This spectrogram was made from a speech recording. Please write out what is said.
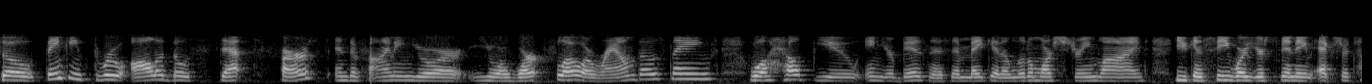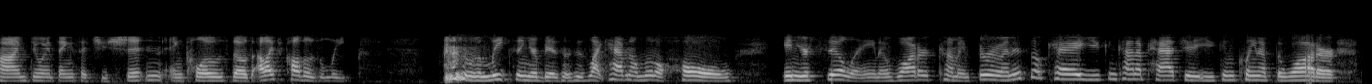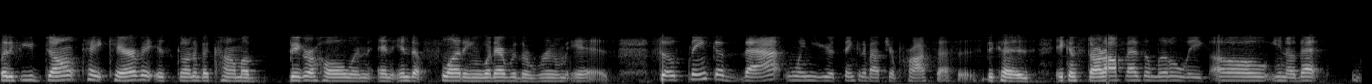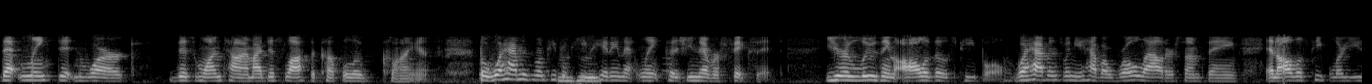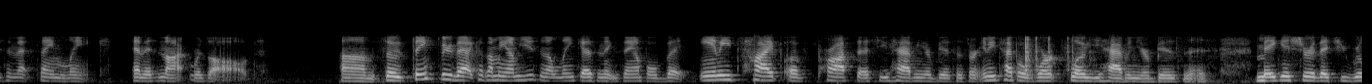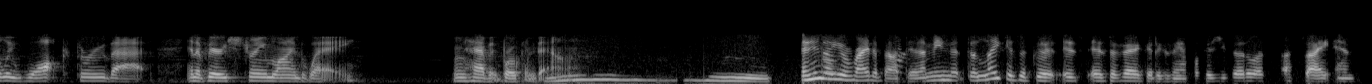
So thinking through all of those steps first and defining your your workflow around those things will help you in your business and make it a little more streamlined. You can see where you're spending extra time doing things that you shouldn't and close those. I like to call those leaks. leaks in your business is like having a little hole in your ceiling and water's coming through and it's okay you can kind of patch it you can clean up the water but if you don't take care of it it's going to become a bigger hole and, and end up flooding whatever the room is. So think of that when you're thinking about your processes because it can start off as a little leak. Oh, you know that that link didn't work this one time. I just lost a couple of clients. But what happens when people mm-hmm. keep hitting that link because you never fix it? You're losing all of those people. What happens when you have a rollout or something and all those people are using that same link and it's not resolved? Um, so think through that because I mean I'm using a link as an example, but any type of process you have in your business or any type of workflow you have in your business, making sure that you really walk through that in a very streamlined way and have it broken down. Mm-hmm. And you know you're right about that. I mean the, the link is a good is is a very good example because you go to a, a site and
